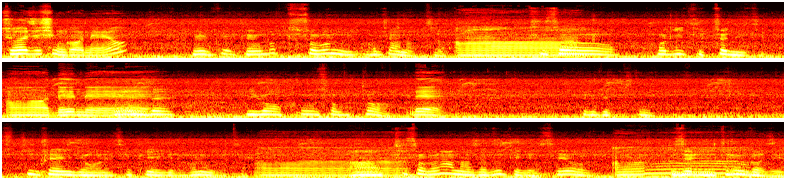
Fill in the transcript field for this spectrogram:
좋아지신 거네요? 그, 그, 그냥 뭐 투석은 하지 않았죠. 아, 투석 하기 직전이지. 아, 네네. 그런데 이거 하고서부터 네. 이렇게 진짜인 병원에서 그 얘기를 하는 거지. 아, 아, 투석은 안 하셔도 되겠어요. 아. 그 소리를 들은 거지.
